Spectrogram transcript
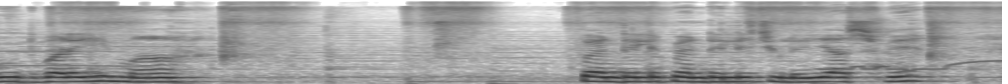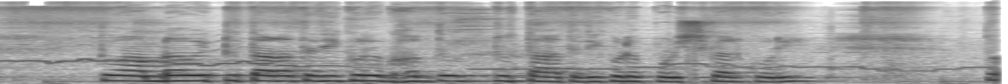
বুধবারেই মা প্যান্ডেলে প্যান্ডেলে চলেই আসবে। তো আমরাও একটু তাড়াতাড়ি করে ঘর দোর একটু তাড়াতাড়ি করে পরিষ্কার করি। তো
